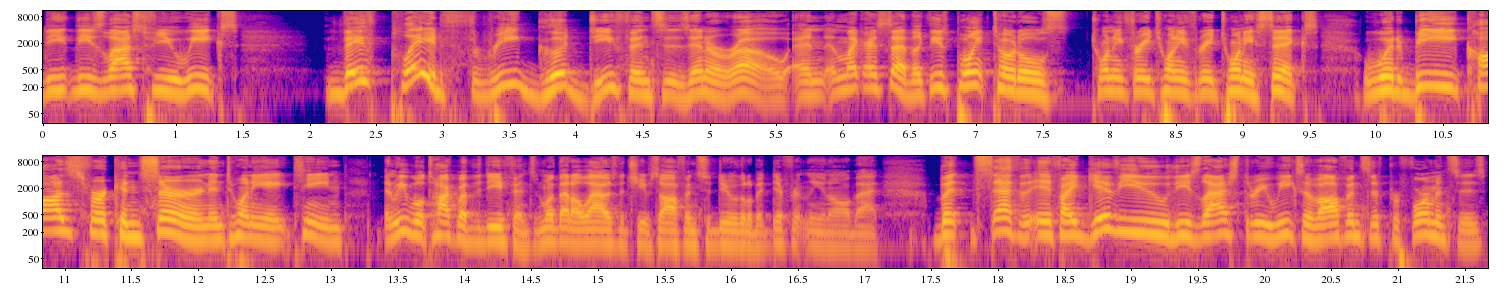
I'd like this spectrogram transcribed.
the, these last few weeks they've played three good defenses in a row and and like i said like these point totals 23 23 26 would be cause for concern in 2018 and we will talk about the defense and what that allows the chiefs offense to do a little bit differently and all that. But seth if i give you these last three weeks of offensive performances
